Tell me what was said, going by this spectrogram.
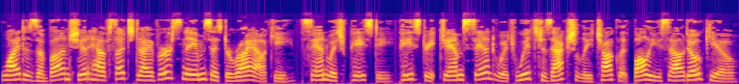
Why does a bun should have such diverse names as dorayaki, sandwich pasty, pastry, jam sandwich which is actually chocolate balusao dokyo?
